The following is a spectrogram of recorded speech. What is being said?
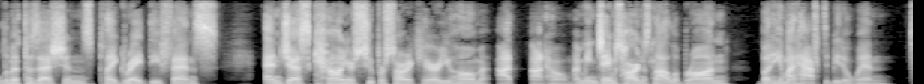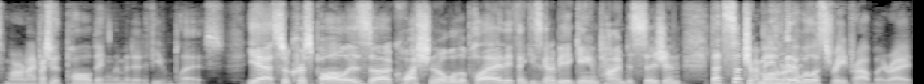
limit possessions, play great defense, and just count your superstar to carry you home at, at home. I mean, James Harden's not LeBron, but he might have to be to win tomorrow night, especially with Paul being limited if he even plays. Yeah, so Chris Paul is uh, questionable to play. They think he's going to be a game time decision. That's such a I mean, bummer. he'll get a Willis Reed probably, right?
